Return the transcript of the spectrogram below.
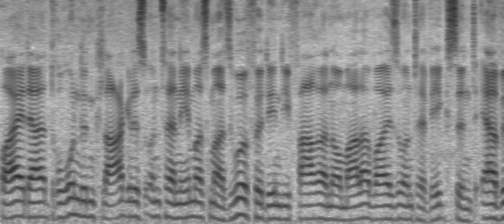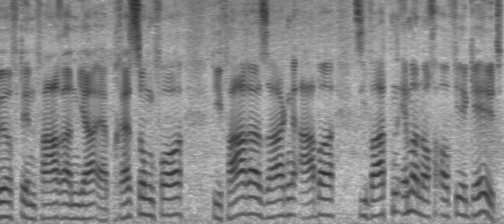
bei der drohenden Klage des Unternehmers Masur, für den die Fahrer normalerweise unterwegs sind. Er wirft den Fahrern ja Erpressung vor. Die Fahrer sagen aber, sie warten immer noch auf ihr Geld.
